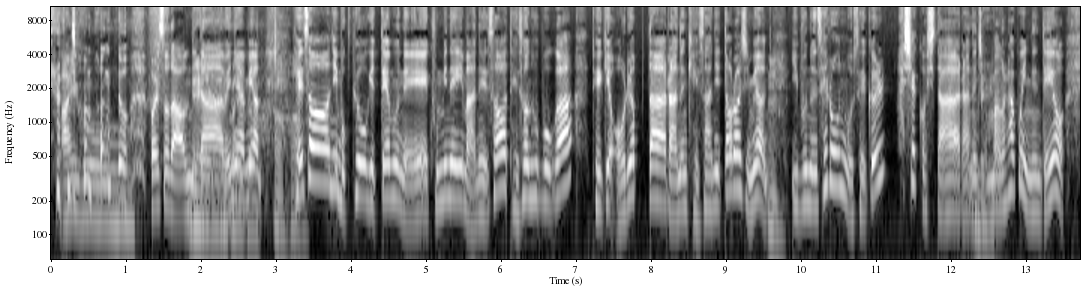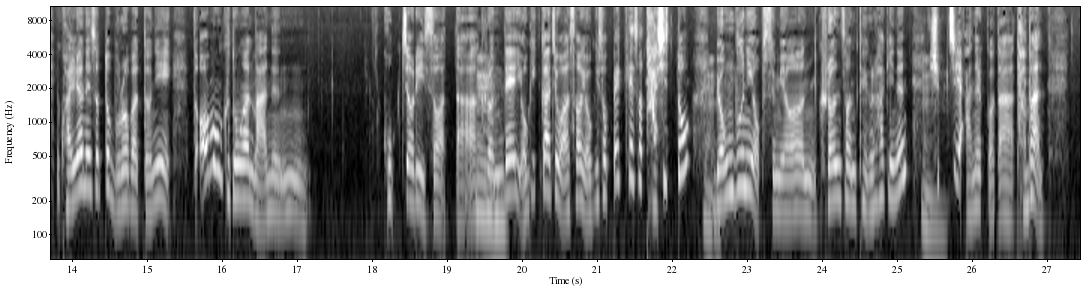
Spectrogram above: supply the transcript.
이런 전망도 벌써 나옵니다. 네, 왜냐하면 대선이 목표이기 때문에 국민의힘 안에서 대선 후보가 되게 어렵다라는 계산이 떨어지면 음. 이분은 새로운 모색을 하실 것이다라는 네. 전망을 하고 있는데요. 관련해서 또 물어봤더니 너무 그동안 많은 곡절이 있어 왔다. 음. 그런데 여기까지 와서 여기서 빽해서 다시 또 음. 명분이 없으면 그런 선택을 하기는 음. 쉽지 않을 거다. 다만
